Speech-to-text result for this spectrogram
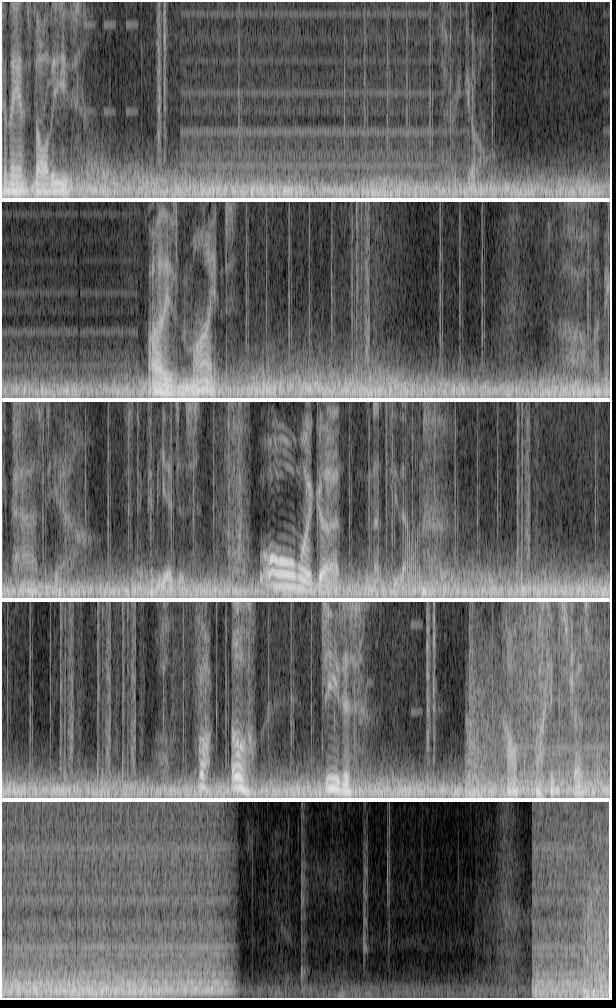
Did they install these? There we go. Oh, these mines. Oh, I make it past? Yeah. Stick to the edges. Oh my god. Did not see that one. Fuck. Oh, Jesus. How fucking stressful.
